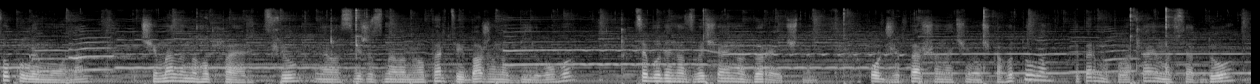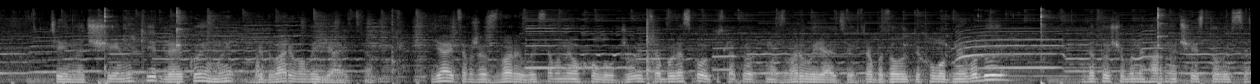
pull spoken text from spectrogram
соку лимона чи меленого перцю, свіжозмеленого перцю і бажано білого, це буде надзвичайно доречно. Отже, перша начиночка готова. Тепер ми повертаємося до тієї начинки, для якої ми відварювали яйця. Яйця вже зварилися, вони охолоджуються. Обов'язково після того, як ми зварили яйця, їх треба залити холодною водою, для того, щоб вони гарно чистилися.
